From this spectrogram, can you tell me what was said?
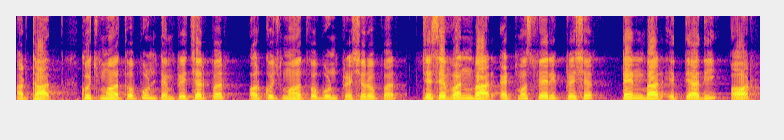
अर्थात, कुछ महत्वपूर्ण टेम्परेचर पर और कुछ महत्वपूर्ण प्रेशरों पर, जैसे one bar atmospheric pressure ten bar इत्यादि, और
